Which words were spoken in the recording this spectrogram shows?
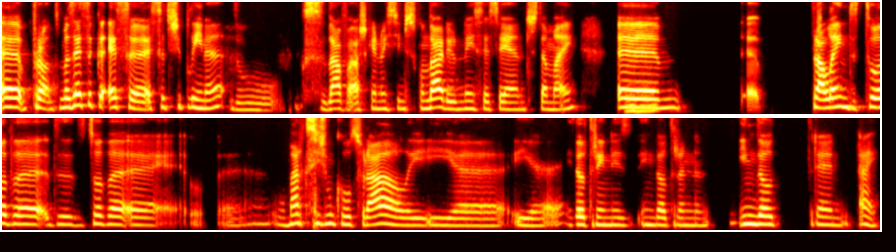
Uh, pronto, mas essa, essa, essa disciplina do, que se dava, acho que é no ensino secundário, nem sei se é antes também, uhum. uh, para além de toda, de, de toda uh, o marxismo cultural e, e, a indoutrina, indoutrina, indoutrina, ai,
